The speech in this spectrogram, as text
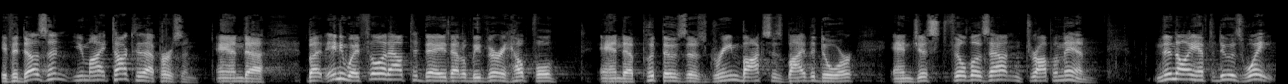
If it doesn't, you might talk to that person. And, uh, but anyway, fill it out today. That'll be very helpful. And uh, put those, those green boxes by the door and just fill those out and drop them in. And then all you have to do is wait.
